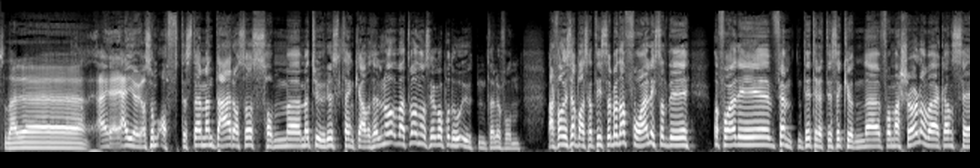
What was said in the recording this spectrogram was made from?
Så der er eh, Jeg, jeg, gjør jo som oftest det, men der også, som eh, med Turus, tenker jeg av og til nå, vet du hva, nå skal jeg gå på do uten telefonen. I hvert fall hvis jeg bare skal tisse, men da får jeg liksom de, de 15-30 sekundene for meg sjøl, hvor jeg kan se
